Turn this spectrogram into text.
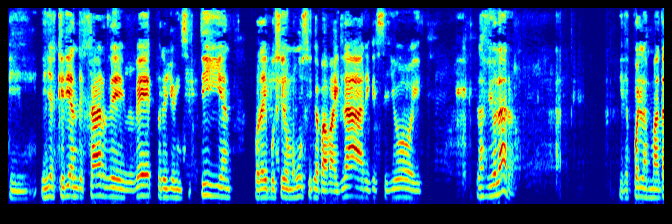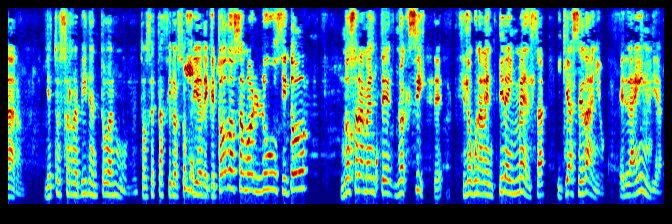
Y ellas querían dejar de beber, pero ellos insistían. Por ahí pusieron música para bailar y qué sé yo. Y las violaron. Y después las mataron. Y esto se repite en todo el mundo. Entonces esta filosofía de que todos somos luz y todo, no solamente no existe, sino que es una mentira inmensa y que hace daño. En la India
